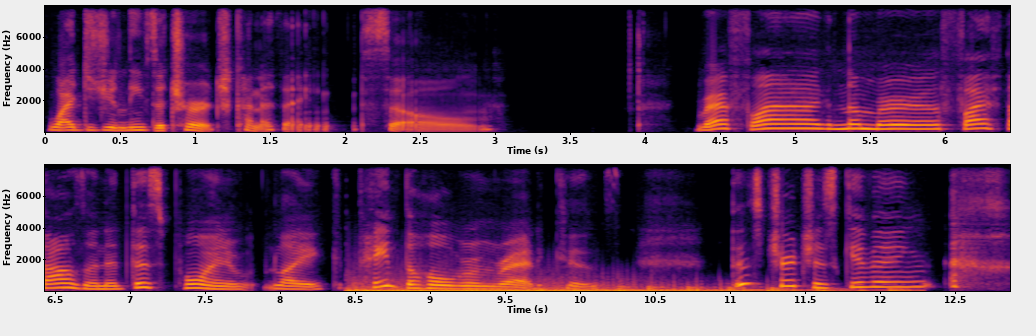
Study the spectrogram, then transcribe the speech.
why did you leave the church kind of thing. So red flag number 5000 at this point. Like paint the whole room red because this church is giving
